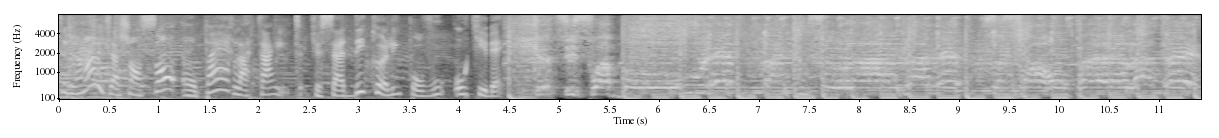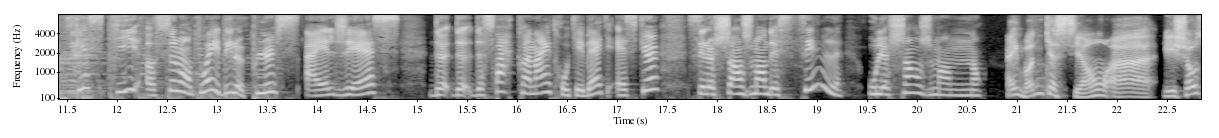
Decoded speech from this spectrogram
c'est vraiment avec la chanson On perd la tête que ça a décollé pour vous au Québec. Que tu sois beau ou laid, partout sur la planète, ce soir on perd la tête. Qu'est-ce qui a, selon toi, aidé le plus à LGS de, de, de se faire connaître au Québec? Est-ce que c'est le changement de style ou le changement de nom? Hey, bonne question. Euh, les choses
